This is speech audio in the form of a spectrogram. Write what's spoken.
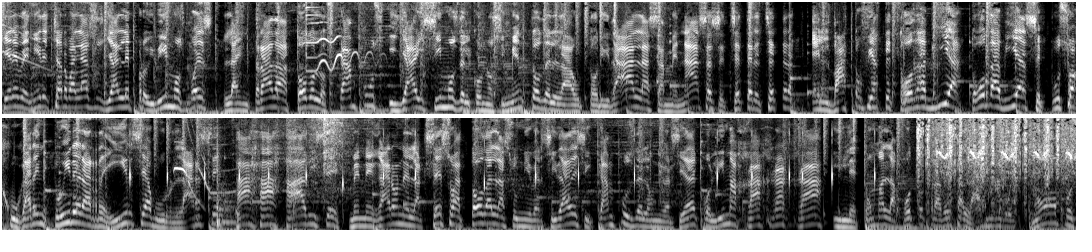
quiere venir a echar balazos, ya le prohibimos pues la entrada a todos los campus y ya hicimos del conocimiento de la autoridad, las amenazas, etcétera, etcétera. El vato, fíjate, todavía, todavía se puso a jugar en Twitter, a reírse, a burlarse. Ja, ja, ja, dice, me negaron el acceso a todas las universidades y campus de la Universidad de Colima, ja, ja, ja. Y le toma la foto otra vez al arma, güey. No, pues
